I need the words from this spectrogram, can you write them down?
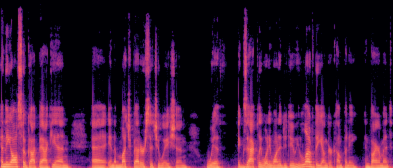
And he also got back in uh, in a much better situation with exactly what he wanted to do. He loved the younger company environment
